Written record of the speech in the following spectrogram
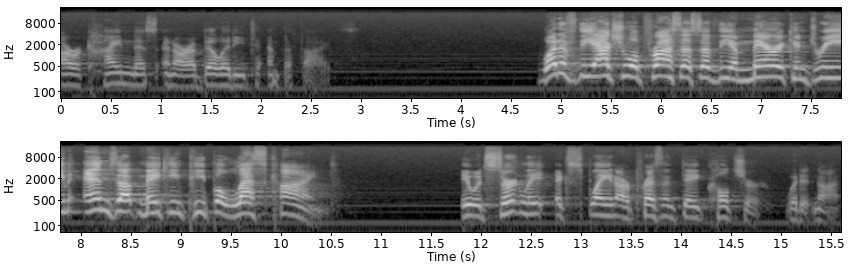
our kindness and our ability to empathize? What if the actual process of the American dream ends up making people less kind? It would certainly explain our present day culture, would it not?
